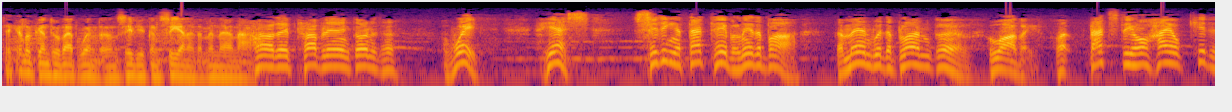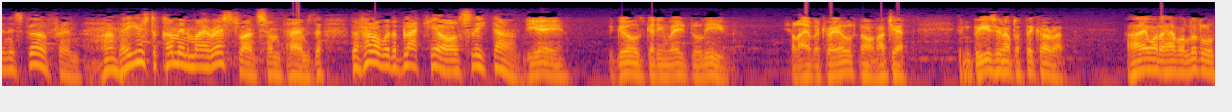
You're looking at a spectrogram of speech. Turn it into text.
take a look into that window and see if you can see any of them in there now. Oh, they probably ain't going to. Wait. Yes. Sitting at that table near the bar. The man with the blonde girl. Who are they? Well, that's the Ohio kid and his girlfriend. Huh? They used to come in my restaurant sometimes. The, the fellow with the black hair all sleeked down. D.A., the girl's getting ready to leave. Shall I have her trailed? No, not yet. It'll be easy enough to pick her up. I want to have a little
